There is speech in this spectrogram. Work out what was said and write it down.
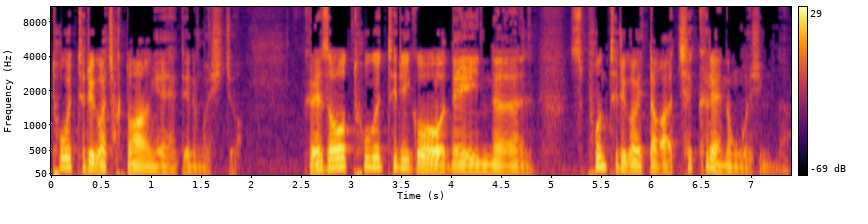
토글 트리거가 작동하게 되는 것이죠. 그래서 토글 트리거 내에 있는 Spawn 트리거에다가 체크를 해놓은 것입니다.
